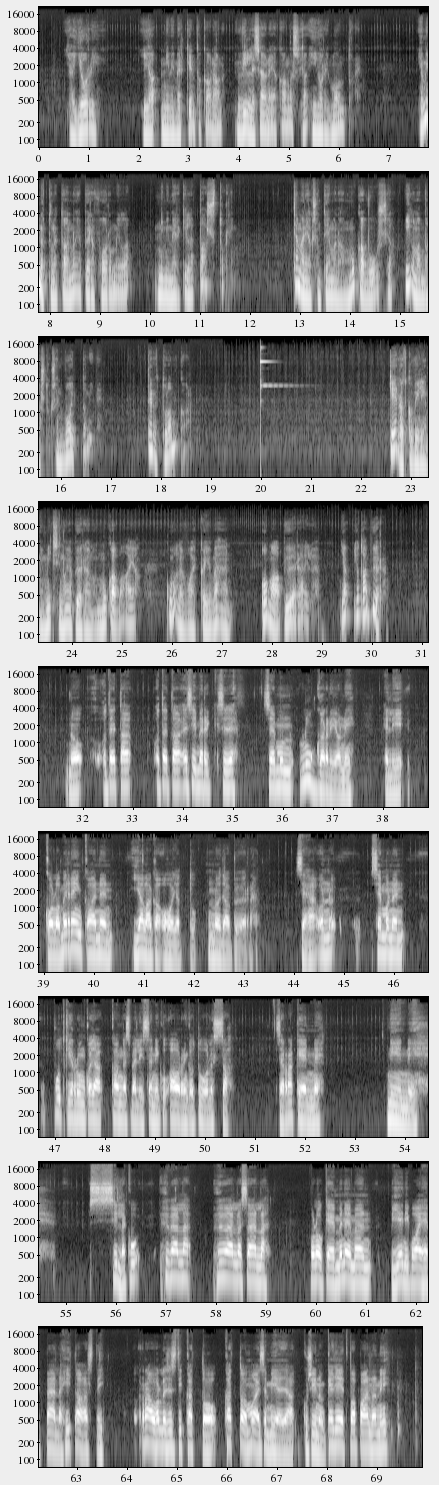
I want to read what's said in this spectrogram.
ja Jori ja nimimerkkien takana on Ville Säynäjäkangas ja Jori Montonen. Ja minut tunnetaan Nojapyöräfoorumilla nimimerkillä Pastori. Tämän jakson teemana on mukavuus ja ilmanvastuksen voittaminen. Tervetuloa mukaan. Kerrotko Viljami, miksi nojapyöräily on mukavaa ja kuvaile vaikka jo vähän omaa pyöräilyä ja jotain pyörää? No otetaan, otetaan esimerkiksi se, se mun luggarioni, eli kolmerenkainen jalkaohjattu nojapyörä. Sehän on semmoinen putkirunko ja kangas välissä niin kuin aurinkotuolessa se rakenne. Niin, niin. Sillä kun hyvällä, hyvällä säällä polkee menemään pieni vaihe päällä hitaasti, rauhallisesti katsoo, katsoo maisemia ja kun siinä on käjeet vapaana, niin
